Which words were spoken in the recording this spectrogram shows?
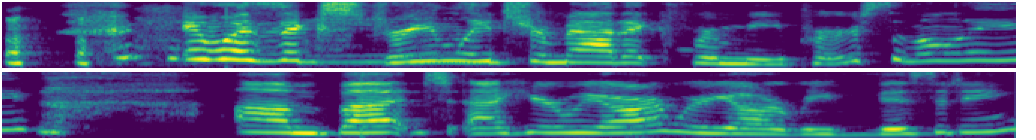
it was extremely traumatic for me personally. Um, but uh, here we are. We are revisiting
